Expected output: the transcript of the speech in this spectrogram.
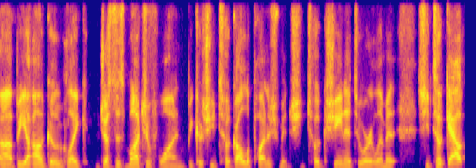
uh, Bianca look like just as much of one because she took all the punishment. She took Shayna to her limit. She took out,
